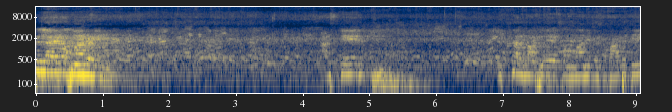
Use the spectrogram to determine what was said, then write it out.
বিসমিল্লাহির রহিম। আজকের ইফতার মাহফিলের সম্মানিত সভাপতি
